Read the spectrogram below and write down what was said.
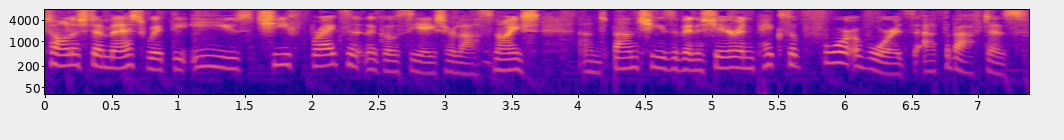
Taoiseach met with the EU's chief Brexit negotiator last night, and Banshees of Inisherin picks up four awards at the BAFTAs.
